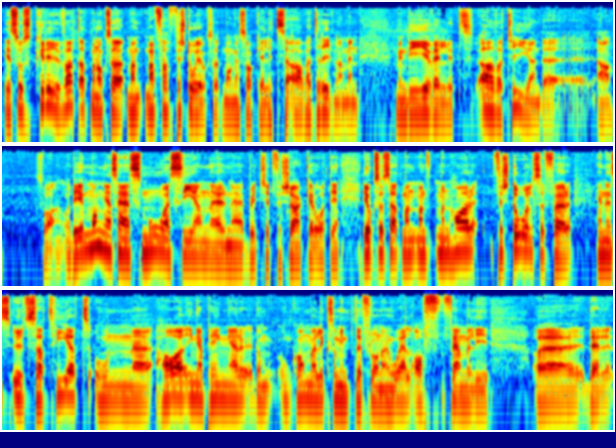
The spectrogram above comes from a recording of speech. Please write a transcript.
det är så skruvat att man också, man, man förstår ju också att många saker är lite så överdrivna men, men det är ju väldigt övertygande, eh, ja. Så. Och det är många så här små scener när Bridget försöker åt det. Det är också så att man, man, man har förståelse för hennes utsatthet, hon eh, har inga pengar, de, hon kommer liksom inte från en well-off family Eh, där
